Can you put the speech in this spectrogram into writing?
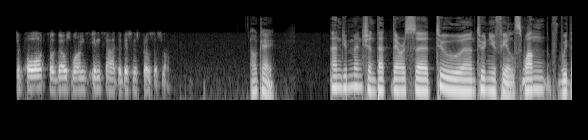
support for those ones inside the business process flow. Okay. And you mentioned that there's uh, two uh, two new fields, one with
